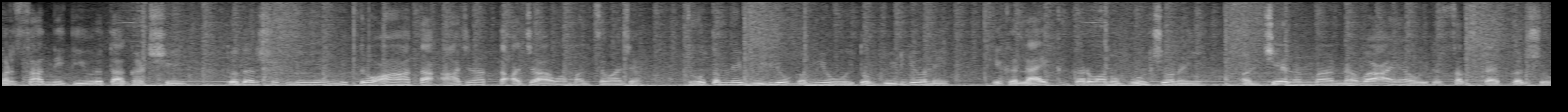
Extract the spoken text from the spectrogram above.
વરસાદની તીવ્રતા ઘટશે. તો દર્શક મિત્રો, આ હતા આજના તાજા હવામાન સમાચાર. જો તમને વીડિયો ગમ્યો હોય તો વિડીયોને એક લાઇક કરવાનું ભૂલશો નહીં અને ચેનલમાં નવા આવ્યા હોય તો સબસ્ક્રાઈબ કરશો.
